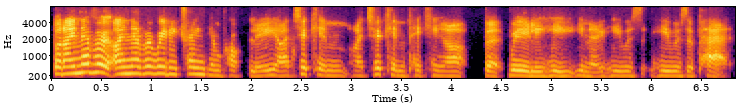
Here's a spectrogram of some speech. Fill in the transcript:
But I never, I never really trained him properly. I took him, I took him picking up, but really, he, you know, he was, he was a pet.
